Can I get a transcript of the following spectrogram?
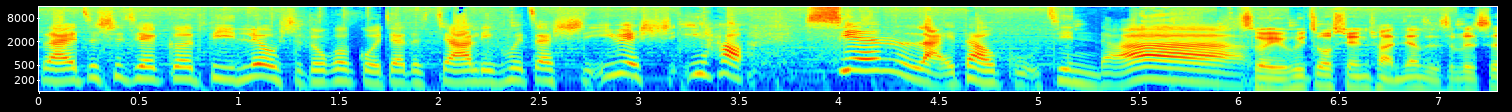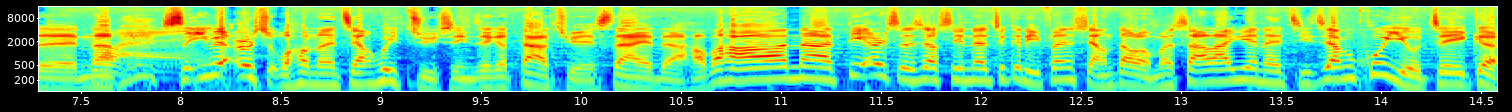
来自世界各地六十多个国家的佳丽会在十一月十一号先来到古晋的，所以会做宣传，这样子是不是？那十一月二十五号呢，将会举行这个大决赛的，好不好？那第二则消息呢，就跟你分享到了，我们沙拉院呢即将会有这个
